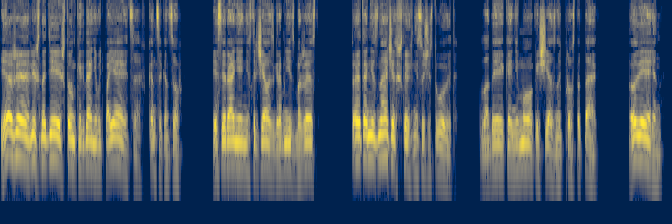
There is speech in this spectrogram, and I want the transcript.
Я же лишь надеюсь, что он когда-нибудь появится, в конце концов. Если ранее не встречалось гробниц божеств, то это не значит, что их не существует. Владыка не мог исчезнуть просто так. Уверен,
